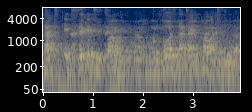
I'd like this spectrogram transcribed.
that executive power on those that are empowered to do that.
